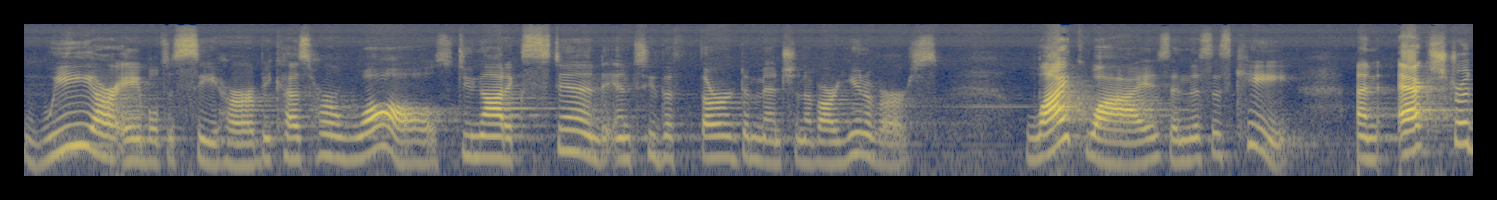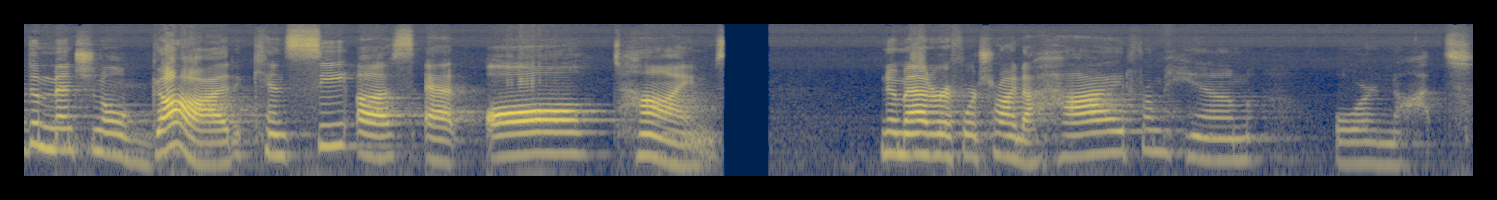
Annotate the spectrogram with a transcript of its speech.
we are able to see her because her walls do not extend into the third dimension of our universe. Likewise, and this is key, an extra dimensional God can see us at all times, no matter if we're trying to hide from Him or not.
